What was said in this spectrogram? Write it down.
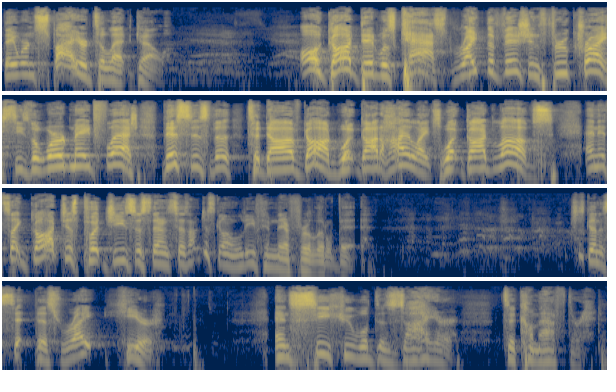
they were inspired to let go. All God did was cast, write the vision through Christ. He's the Word made flesh. This is the tada of God, what God highlights, what God loves. And it's like God just put Jesus there and says, I'm just going to leave him there for a little bit just going to sit this right here and see who will desire to come after it.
